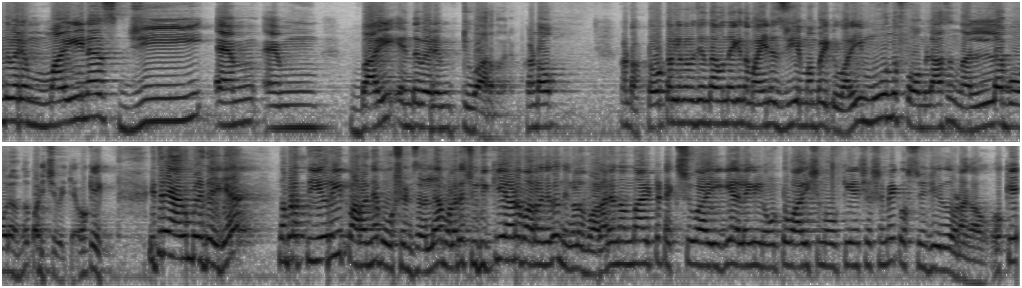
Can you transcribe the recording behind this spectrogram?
എന്ത് വരും? Minus G M M by എന്ത് വരും? ടു ആർ എന്ന് വരും. കണ്ടോ? കണ്ടോ? ടോട്ടൽ എനർജി എന്താ വന്നേക്കുന്നത്? Minus G M M by two R ഈ മൂന്ന് ഫോർമുലാസ് നല്ലപോലെ ഒന്ന് പഠിച്ചു വെക്കാം. ഓക്കെ ഇത്രയാകുമ്പോഴത്തേക്ക് നമ്മുടെ തിയറി പറഞ്ഞ പോർഷൻസ് എല്ലാം വളരെ ചുരുക്കിയാണ് പറഞ്ഞത്. നിങ്ങൾ വളരെ നന്നായിട്ട് ടെക്സ്റ്റ് വായിക്കുക അല്ലെങ്കിൽ നോട്ട് വായിച്ച് നോക്കിയതിന് ശേഷമേ ക്വസ്റ്റ്യൻ ചെയ്ത് തുടങ്ങാവൂ. ഓക്കെ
